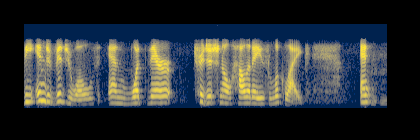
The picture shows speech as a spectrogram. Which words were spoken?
the individuals and what their traditional holidays look like. And mm-hmm.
